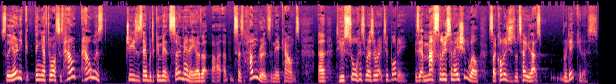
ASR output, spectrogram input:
So the only thing you have to ask is how, how was Jesus able to convince so many, over, uh, it says hundreds in the accounts, uh, who saw his resurrected body? Is it a mass hallucination? Well, psychologists will tell you that's ridiculous.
